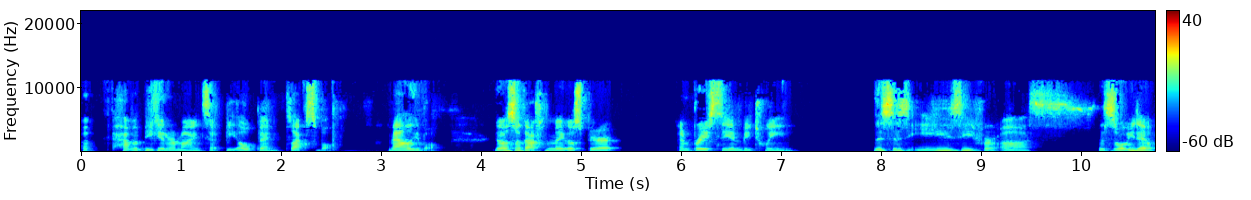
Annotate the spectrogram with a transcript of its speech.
But have a beginner mindset, be open, flexible, malleable. You also got flamingo spirit, embrace the in between. This is easy for us. This is what we do,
